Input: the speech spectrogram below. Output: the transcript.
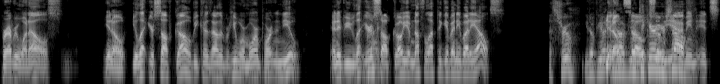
for everyone else. You know, you let yourself go because other people are more important than you. And if you let yourself right. go, you have nothing left to give anybody else. That's true. You know, if you, you, know, know, if so, you take care so, of yourself. Yeah, I mean, it's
